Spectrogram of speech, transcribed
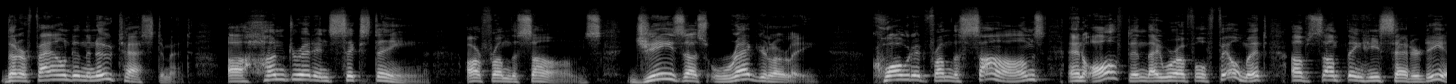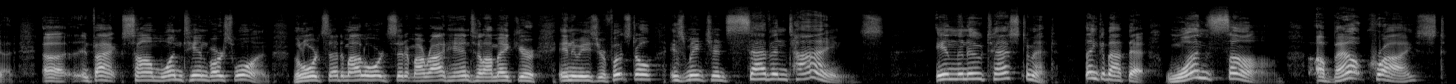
that are found in the New Testament, 116 are from the Psalms. Jesus regularly quoted from the Psalms, and often they were a fulfillment of something he said or did. Uh, in fact, Psalm 110, verse 1, the Lord said to my Lord, Sit at my right hand till I make your enemies your footstool, is mentioned seven times in the New Testament. Think about that. One psalm about Christ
